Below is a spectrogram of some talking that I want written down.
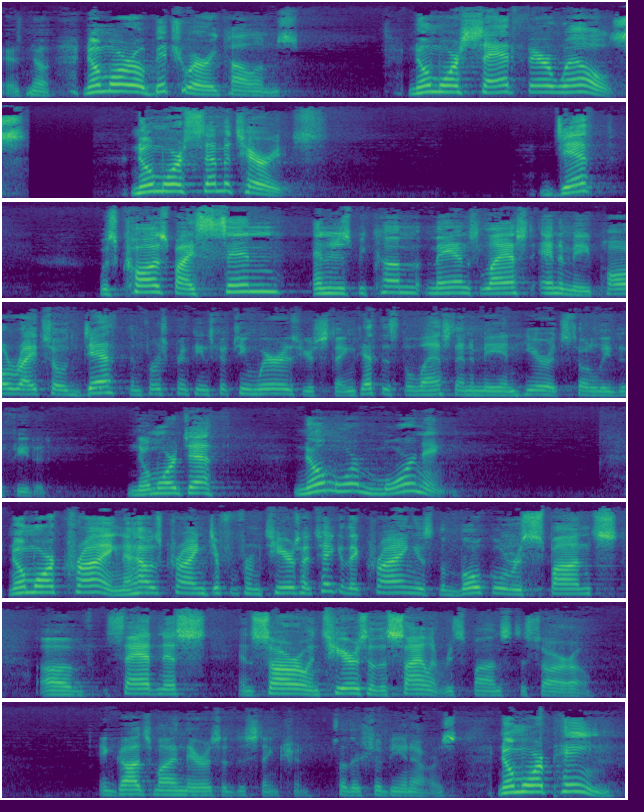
There's no, no more obituary columns. No more sad farewells. No more cemeteries. Death was caused by sin and it has become man's last enemy. Paul writes, So death, in 1 Corinthians 15, where is your sting? Death is the last enemy, and here it's totally defeated. No more death. No more mourning. No more crying. Now, how is crying different from tears? I take it that crying is the vocal response of sadness and sorrow, and tears are the silent response to sorrow. In God's mind, there is a distinction, so there should be in ours. No more pain.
